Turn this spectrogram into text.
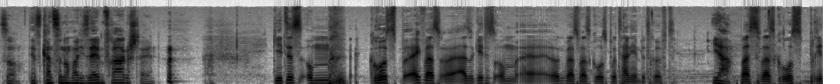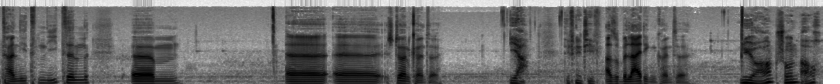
So, jetzt kannst du nochmal dieselben Fragen stellen. Geht es um Groß etwas, also geht es um äh, irgendwas, was Großbritannien betrifft? Ja, Was, was Großbritanniten ähm, äh, äh, stören könnte. ja, definitiv. Also beleidigen könnte. Ja, schon auch.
